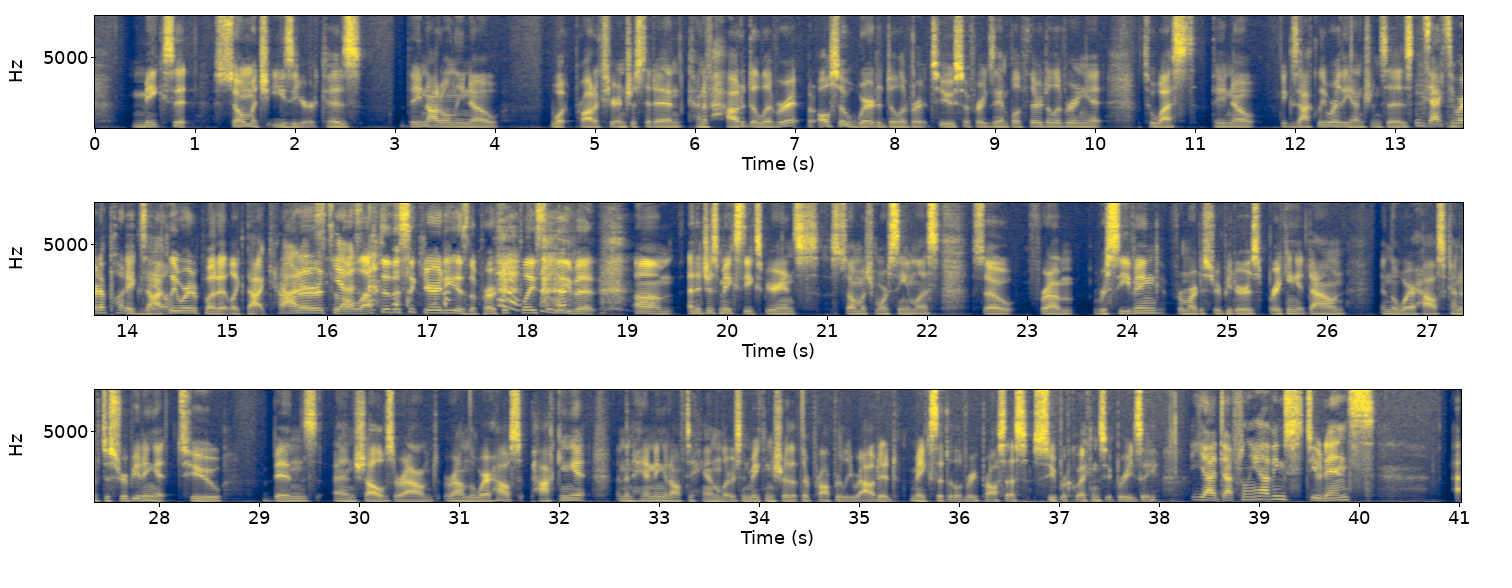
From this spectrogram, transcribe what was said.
makes it so much easier because they not only know what products you're interested in, kind of how to deliver it, but also where to deliver it to. So, for example, if they're delivering it to West, they know exactly where the entrance is, Exactly where to put it. exactly too. where to put it. Like that counter is- to yes. the left of the security is the perfect place to leave it. Um, and it just makes the experience so much more seamless. So from receiving from our distributors, breaking it down in the warehouse, kind of distributing it to bins and shelves around around the warehouse, packing it, and then handing it off to handlers and making sure that they're properly routed makes the delivery process super quick and super easy. yeah, definitely having students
